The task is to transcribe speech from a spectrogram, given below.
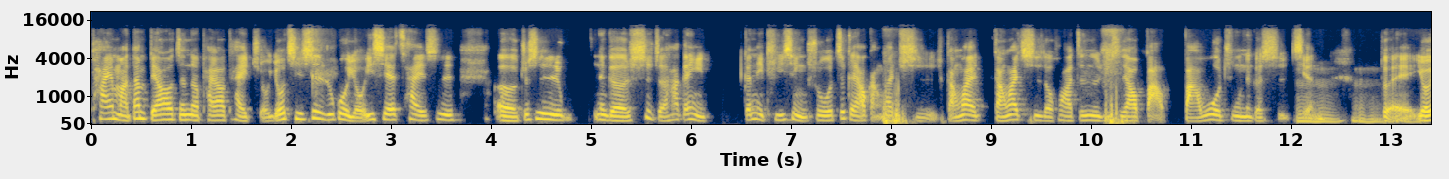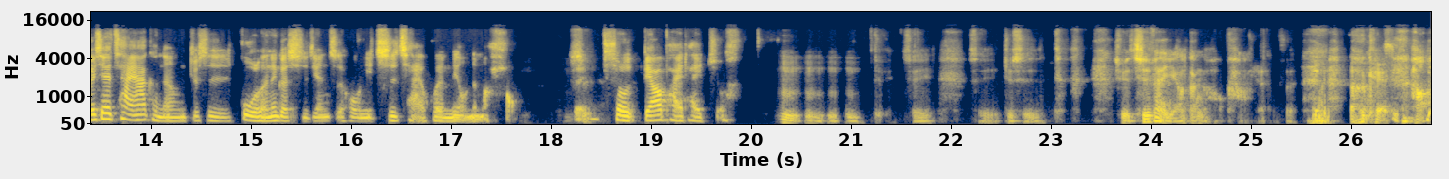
拍嘛，但不要真的拍到太久，尤其是如果有一些菜是呃，就是那个侍者他跟你。跟你提醒说这个要赶快吃，赶快赶快吃的话，真的就是要把把握住那个时间。对，有一些菜它可能就是过了那个时间之后，你吃起来会没有那么好。对，手不要拍太久。嗯嗯嗯嗯，对，所以所以就是，所以吃饭也要当个好咖这样子。OK，好，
